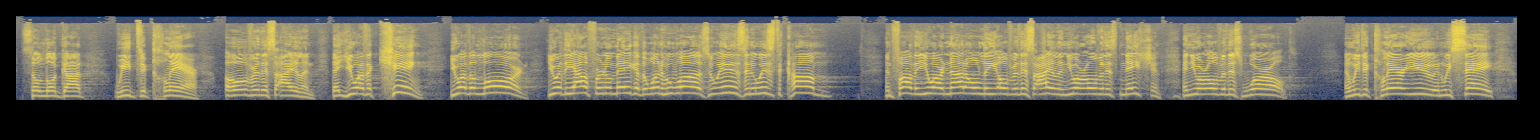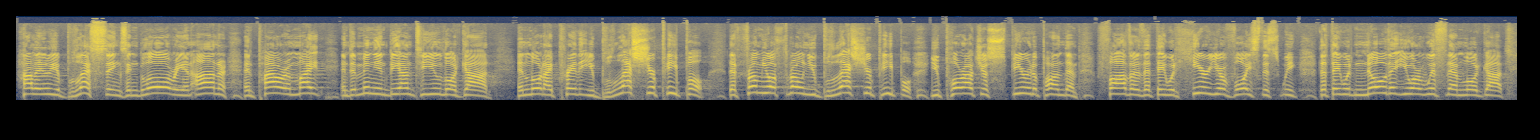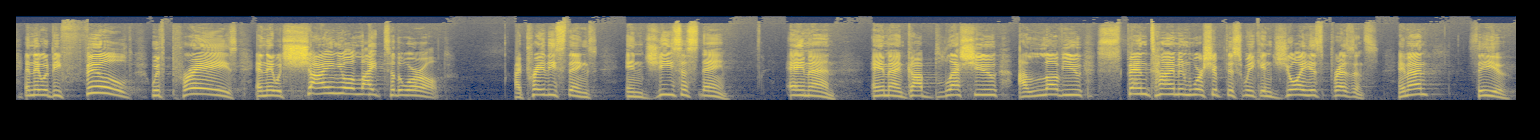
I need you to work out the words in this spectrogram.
So, Lord God, we declare over this island that you are the King, you are the Lord, you are the Alpha and Omega, the one who was, who is, and who is to come. And Father, you are not only over this island, you are over this nation, and you are over this world. And we declare you and we say, Hallelujah, blessings and glory and honor and power and might and dominion be unto you, Lord God. And Lord, I pray that you bless your people, that from your throne you bless your people. You pour out your spirit upon them. Father, that they would hear your voice this week, that they would know that you are with them, Lord God, and they would be filled with praise and they would shine your light to the world. I pray these things in Jesus' name. Amen. Amen. God bless you. I love you. Spend time in worship this week. Enjoy his presence. Amen? See you.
